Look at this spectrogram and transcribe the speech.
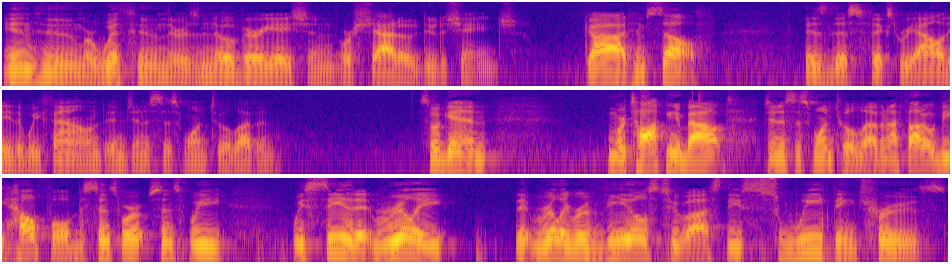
in whom or with whom there is no variation or shadow due to change. God himself is this fixed reality that we found in Genesis 1 to 11. So again, when we're talking about Genesis 1 to 11, I thought it would be helpful but since we're since we we see that it really it really reveals to us these sweeping truths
